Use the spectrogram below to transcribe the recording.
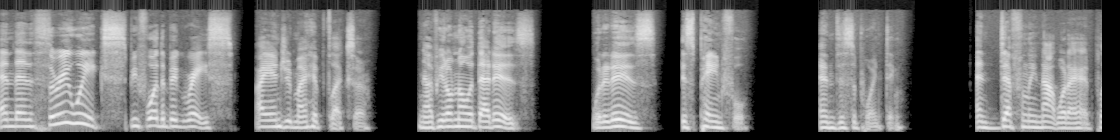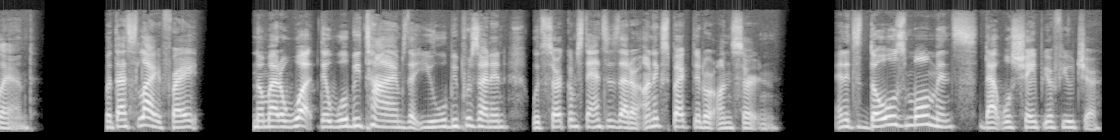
And then three weeks before the big race, I injured my hip flexor. Now, if you don't know what that is, what it is is painful and disappointing, and definitely not what I had planned. But that's life, right? No matter what, there will be times that you will be presented with circumstances that are unexpected or uncertain. And it's those moments that will shape your future.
